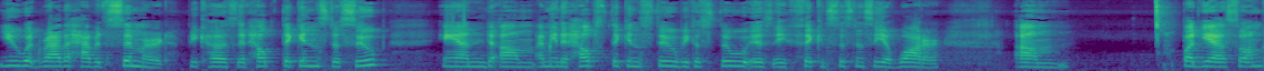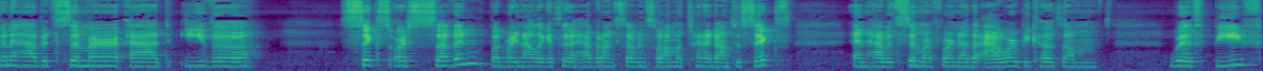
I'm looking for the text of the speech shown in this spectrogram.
you would rather have it simmered because it helps thickens the soup and um, I mean it helps thicken stew because stew is a thick consistency of water um, but yeah, so I'm gonna have it simmer at either six or seven. But right now, like I said, I have it on seven, so I'm gonna turn it down to six and have it simmer for another hour because um, with beef,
